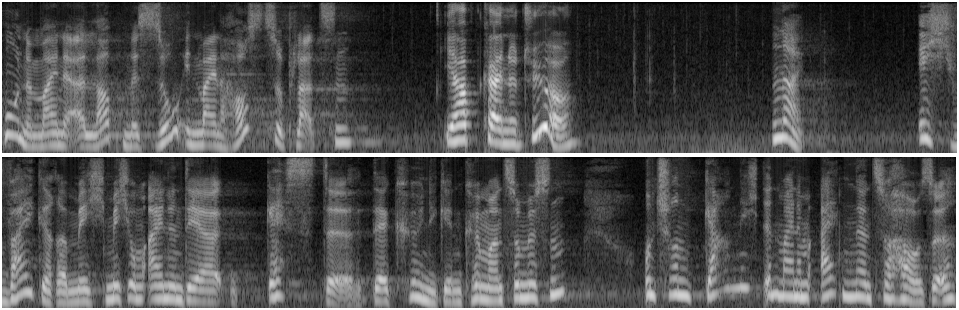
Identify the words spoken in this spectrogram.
ohne meine Erlaubnis so in mein Haus zu platzen? Ihr habt keine Tür. Nein. Ich weigere mich, mich um einen der Gäste der Königin kümmern zu müssen. Und schon gar nicht in meinem eigenen Zuhause.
